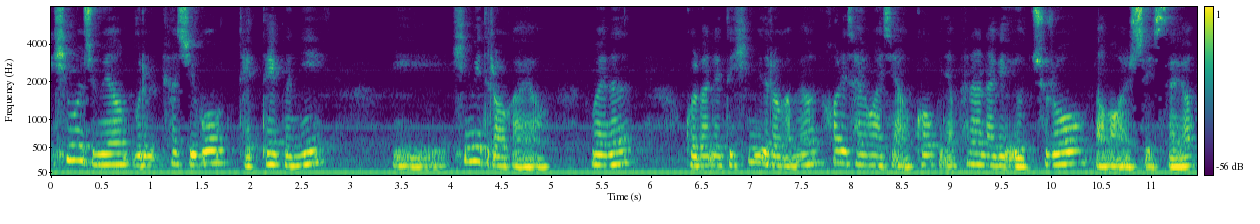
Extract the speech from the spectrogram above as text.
힘을 주면 무릎이 펴지고 대퇴근이 힘이 들어가요. 그러면은 골반에도 힘이 들어가면 허리 사용하지 않고 그냥 편안하게 요추로 넘어갈 수 있어요.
